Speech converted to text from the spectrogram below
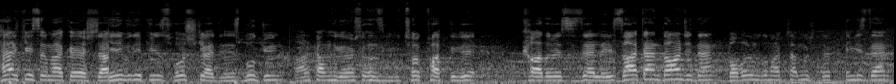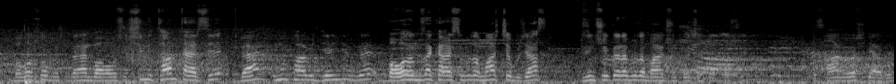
Herkese merhaba arkadaşlar. Yeni video hepiniz hoş geldiniz. Bugün arkamda görmüş olduğunuz gibi çok farklı bir kadroyla sizlerleyiz. Zaten daha önceden babalarımızla maç yapmıştık. Cengiz'den babası olmuştu, benden babam olmuştu. Şimdi tam tersi ben, Umut abi, Cengiz ve babalarımıza karşı burada maç yapacağız. Bizim çocuklara burada bana çocuklara çekilmesin. Abi hoş geldin.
